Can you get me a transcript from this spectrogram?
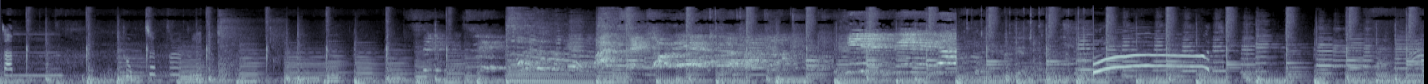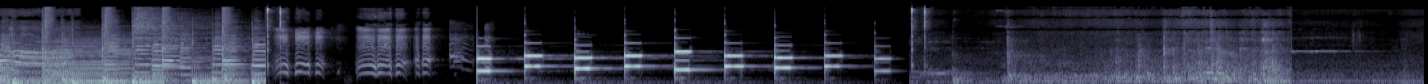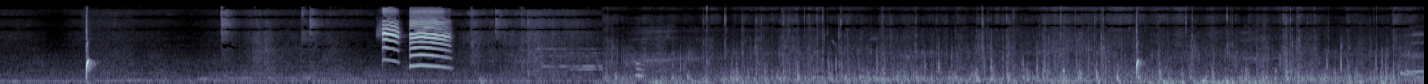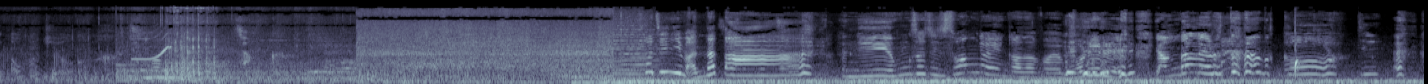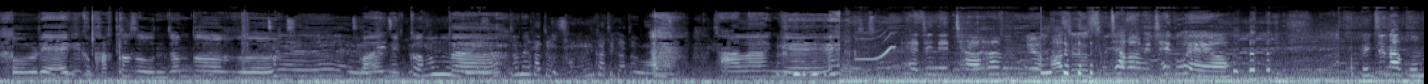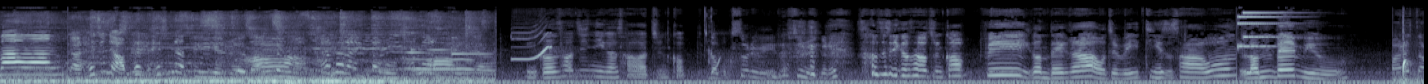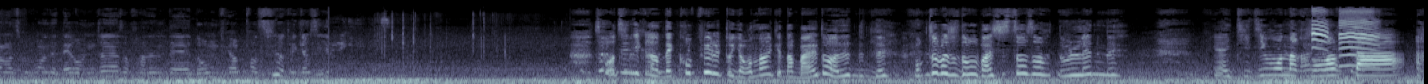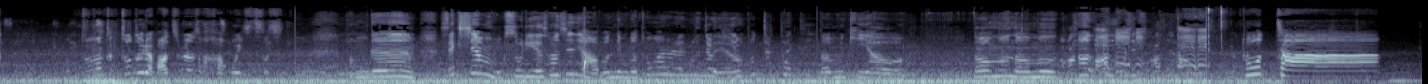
짜잔. 독채풀비 홍서진 수학여행 가나봐요. 머리를 양갈래로 뜯어놓고. 우리 애기가 다 커서 운전도 하고. 많이 컸다. 운전해가지고 정문까지 가잖아. 사랑해. 혜진이 차 합류. 아주 승차감이 최고예요. 혜진아 고마워. 야 혜진이 앞에 혜진이한테 얘기해줘야 돼 카메라 있다고 카메라. 얘기해 이건 서진이가 사와준 커피. 너 목소리 왜 이래? 왜 그래? 서진이가 사와준 커피. 이건 내가 어제 waiting해서 사온 런베뮤. 말했잖아 저번에 내가 운전해서 가는데 너무 배 아파서 신호 대기하시 서진이가 내 커피를 또 연하게 나 말도 안 했는데 먹자마자 너무 맛있어서 놀랬네. 야이 디지모나 고맙다 눈한테 두드려 맞으면서 가고 있어 진짜. 방금 섹시한 목소리의 서진이 아버님과 통화를 했는데요. 포착하지. 너무 귀여워. 너무너무. 서... 도착!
